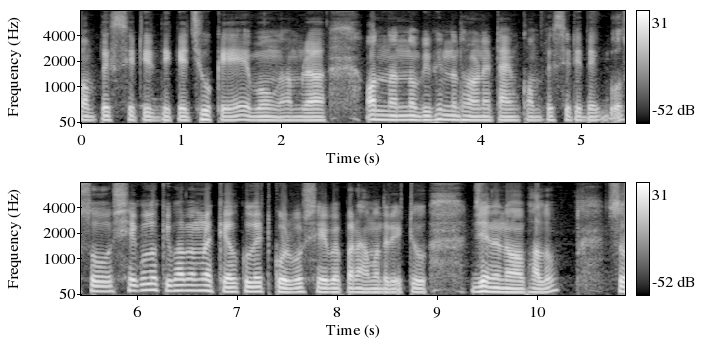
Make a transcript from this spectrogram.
কমপ্লেক্সিটির দিকে ঝুঁকে এবং আমরা অন্যান্য বিভিন্ন ধরনের টাইম কমপ্লেক্সিটি দেখব। সো সেগুলো কীভাবে আমরা ক্যালকুলেট করব সেই ব্যাপারে আমাদের একটু জেনে নেওয়া ভালো। সো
